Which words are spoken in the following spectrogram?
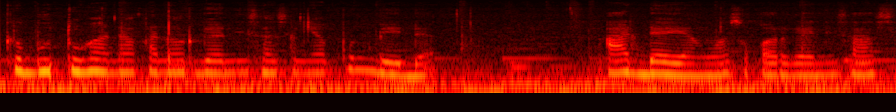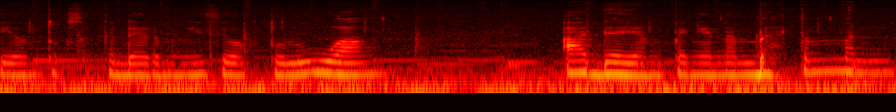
Kebutuhan akan organisasinya pun beda. Ada yang masuk organisasi untuk sekedar mengisi waktu luang. Ada yang pengen nambah temen.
